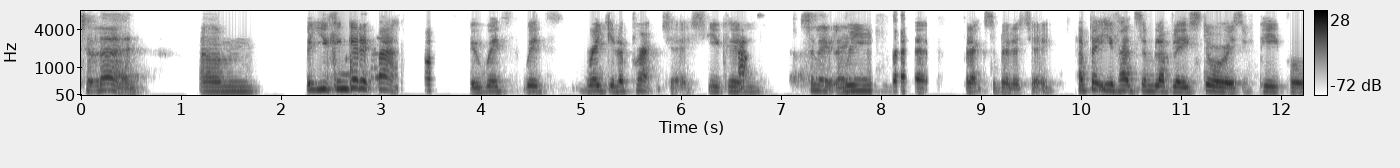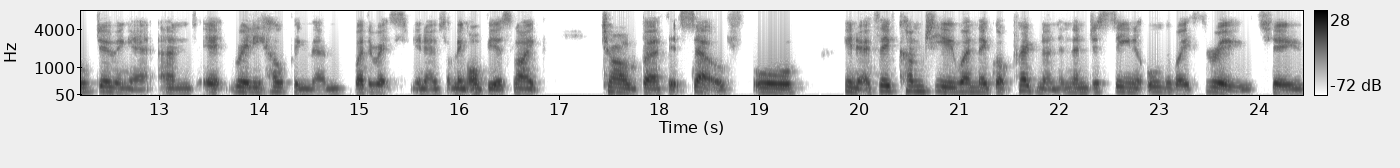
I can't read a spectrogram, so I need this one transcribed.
to learn. Um, but you can get it back with with regular practice you can absolutely. redevelop flexibility i bet you've had some lovely stories of people doing it and it really helping them whether it's you know something obvious like childbirth itself or you know, if they've come to you when they've got pregnant and then just seen it all the way through to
